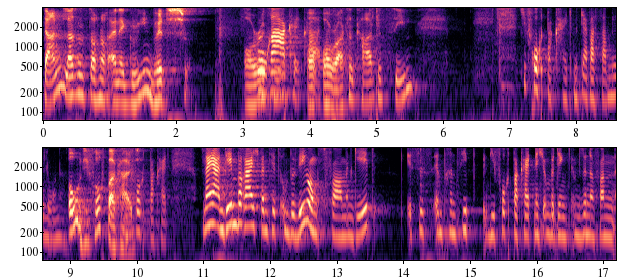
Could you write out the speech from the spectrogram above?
dann lass uns doch noch eine Greenwich Oracle, Orakelkarte. O- Orakelkarte ziehen. Die Fruchtbarkeit mit der Wassermelone. Oh, die Fruchtbarkeit. Die Fruchtbarkeit. Naja, in dem Bereich, wenn es jetzt um Bewegungsformen geht, ist es im Prinzip die Fruchtbarkeit nicht unbedingt im Sinne von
